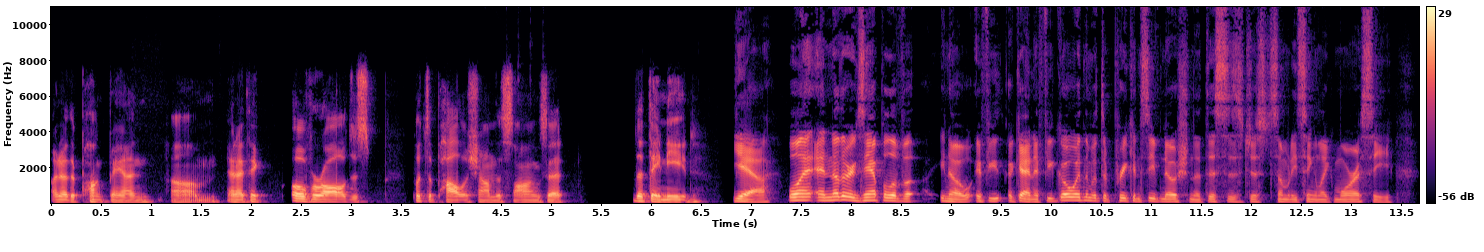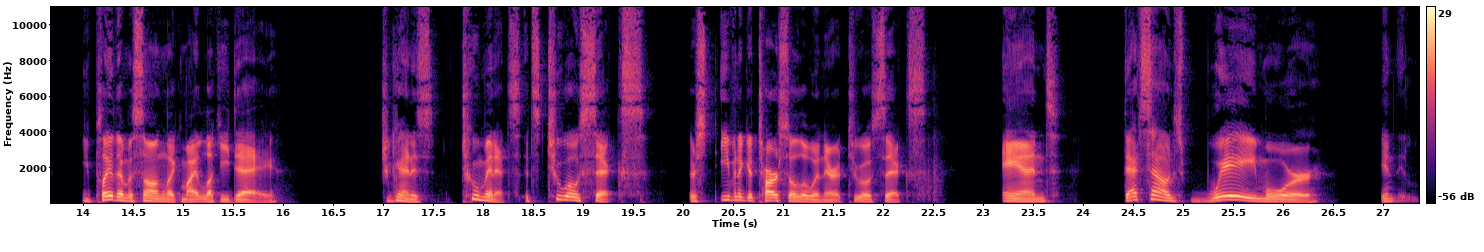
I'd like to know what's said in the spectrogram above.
another punk band. Um, and I think overall just puts a polish on the songs that that they need. Yeah. Well, another example of you know, if you again, if you go in with the preconceived notion that this is just somebody singing like Morrissey, you play them a song like My Lucky Day, which again is two minutes. It's two oh six. There's even a guitar solo in there at two oh six, and that sounds way more in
